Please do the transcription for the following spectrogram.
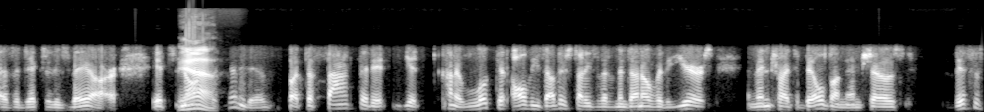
as addicted as they are. It's yeah. not definitive, but the fact that it, it kind of looked at all these other studies that have been done over the years and then tried to build on them shows this is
